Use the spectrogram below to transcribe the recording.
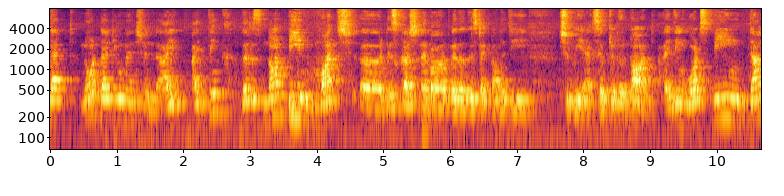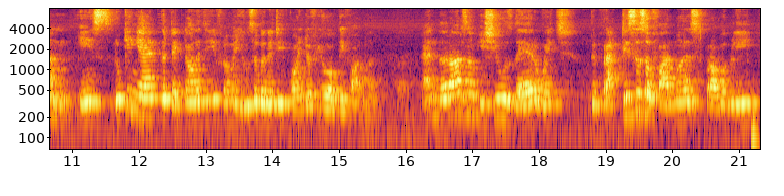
that note that you mentioned, I, I think there has not been much uh, discussion about whether this technology should be accepted or not. I think what's being done is looking at the technology from a usability point of view of the farmer. And there are some issues there which the practices of farmers probably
